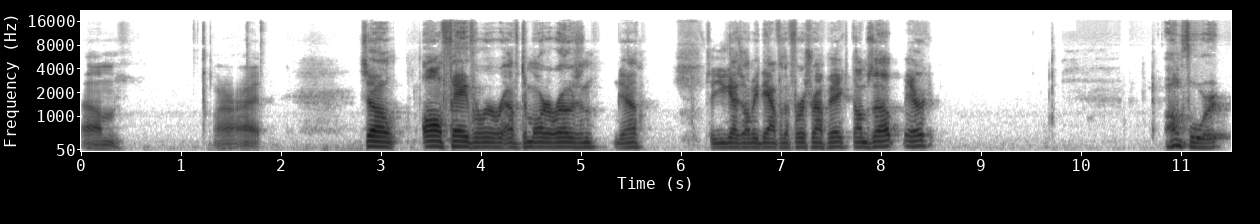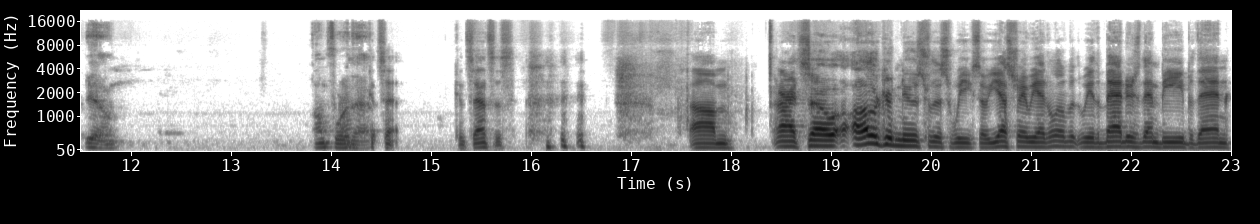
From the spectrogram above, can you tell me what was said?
Um, all right. So all in favor of DeMar DeRozan. Yeah. So you guys all be down for the first round pick. Thumbs up, Eric. I'm for it. Yeah. I'm for that. Consensus. um, all right. So other good news for this week. So yesterday we had a little bit, we had the bad news with Embiid, but then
